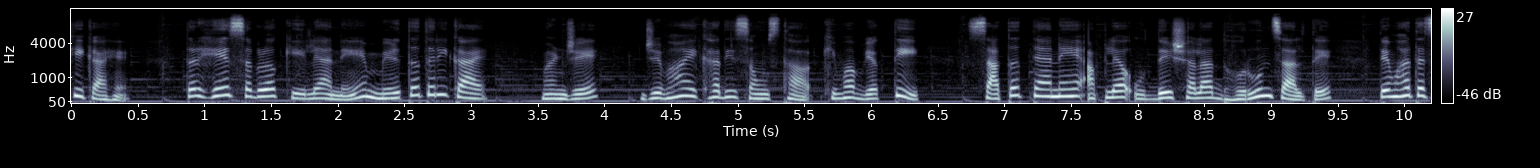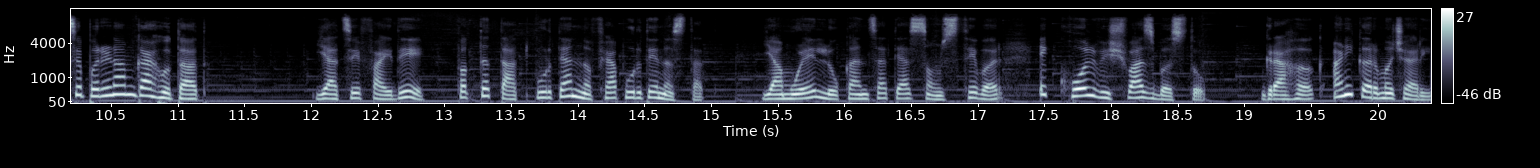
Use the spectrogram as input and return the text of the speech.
ठीक आहे. तर हे सगळं केल्याने मिळतं तरी काय? म्हणजे जेव्हा एखादी संस्था किंवा व्यक्ती सातत्याने आपल्या उद्देशाला धरून चालते तेव्हा त्याचे परिणाम काय होतात? याचे फायदे फक्त तात्पुरत्या नफ्यापुरते नसतात. यामुळे लोकांचा त्या संस्थेवर एक खोल विश्वास बसतो. ग्राहक आणि कर्मचारी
